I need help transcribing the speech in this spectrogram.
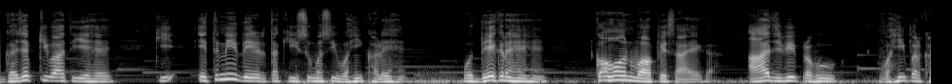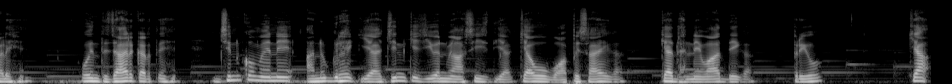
गजब की बात यह है कि इतनी देर तक यीशु मसीह वहीं खड़े हैं। वो देख रहे हैं, कौन वापस आएगा? आज भी प्रभु वहीं पर खड़े हैं। वो इंतज़ार करते हैं। जिनको मैंने अनुग्रह किया, जिनके जीवन में आशीष दिया, क्या वो वापस आएगा? क्या धन्यवाद देगा? प्रियो क्या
